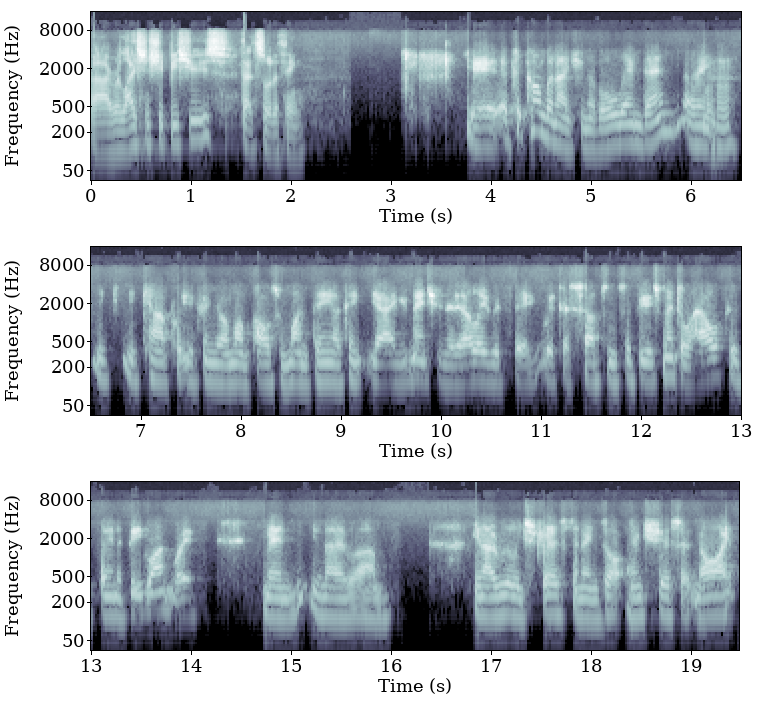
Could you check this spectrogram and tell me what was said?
uh, relationship issues, that sort of thing? Yeah, it's a combination of all them, Dan. I think mm-hmm. you, you, can't put your finger on one pulse on one thing. I think, yeah, you mentioned it earlier with the with the substance abuse. Mental health has been a big one where men, you know, um, you know, really stressed and anxious at night.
